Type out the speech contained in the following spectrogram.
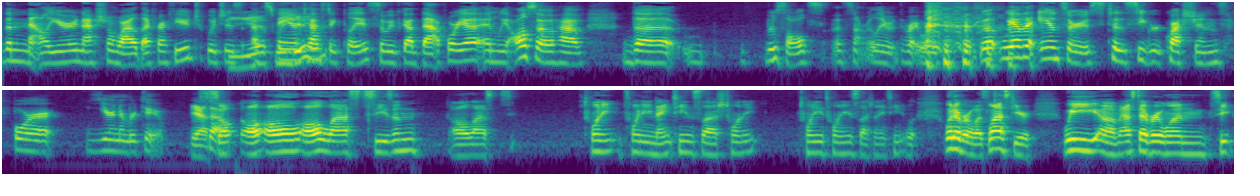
the Malheur National Wildlife Refuge, which is Yes, a fantastic place. So we've got that for you, and we also have the results. That's not really the right word. We have the answers to the secret questions for year number two. Yeah. So, So- all, all all last season, all last 20, 2019 slash 20, 2020 slash 19, whatever it was last year, we um, asked everyone se-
